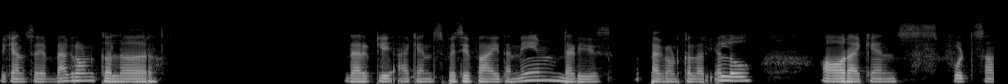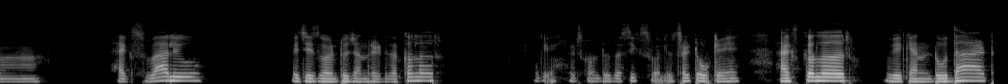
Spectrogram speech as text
we can say background color directly I can specify the name that is background color yellow or I can put some hex value which is going to generate the color. Okay it's going to the six values right? Okay hex color we can do that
